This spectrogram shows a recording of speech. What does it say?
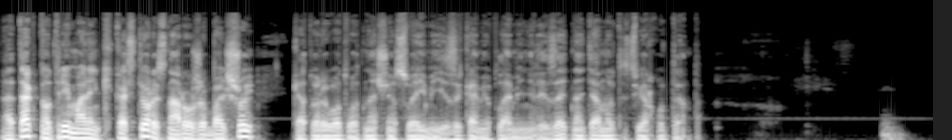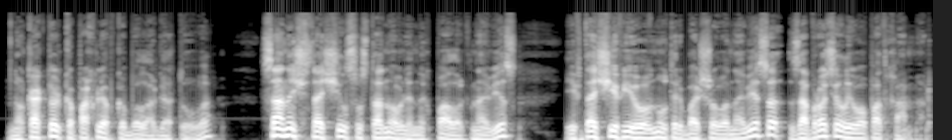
А так внутри маленький костер и снаружи большой — который вот-вот начнет своими языками пламени лизать натянутый сверху тент. Но как только похлебка была готова, Саныч стащил с установленных палок навес и, втащив его внутрь большого навеса, забросил его под хаммер.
